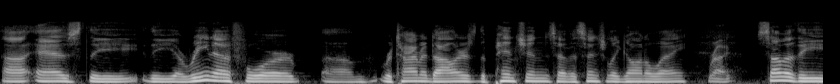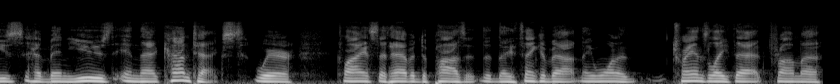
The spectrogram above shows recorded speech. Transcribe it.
uh, as the the arena for um, retirement dollars. The pensions have essentially gone away. Right. Some of these have been used in that context where clients that have a deposit that they think about and they want to translate that from a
